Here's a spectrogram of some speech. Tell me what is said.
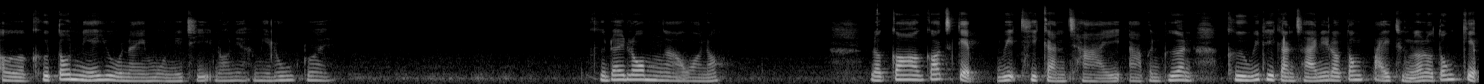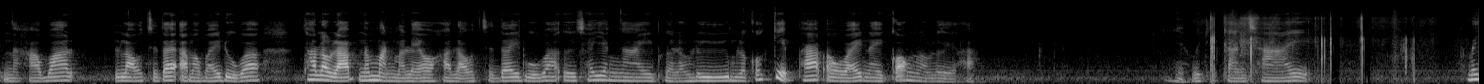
เออคือต้นนี้อยู่ในมูลนิธิเนาะเนี่ย มีลูกด้วย คือได้ร่มเงาอะเนาะแล้วก็ก็จะเก็บวิธีการใช้อ่าเพื่อนๆ คือวิธีการใช้นี่เราต้องไปถึงแล้วเราต้องเก็บนะคะว่าเราจะได้เอามาไว้ดูว่า ถ้าเรารับน้ำมันมาแล้วค่ะ เราจะได้รู้ว่าเออใช้ยังไงเผื่อเราลืม แล้วก็เก็บภาพเอาไว้ในกล้องเราเลยค่ะเนี่ยวิธีการใช้ ไม่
